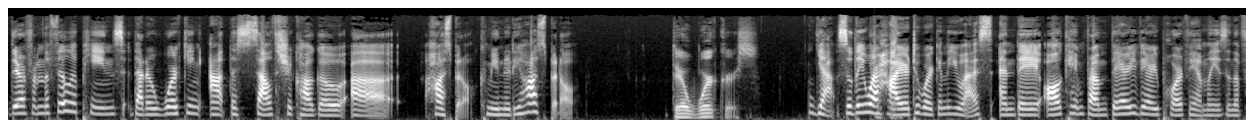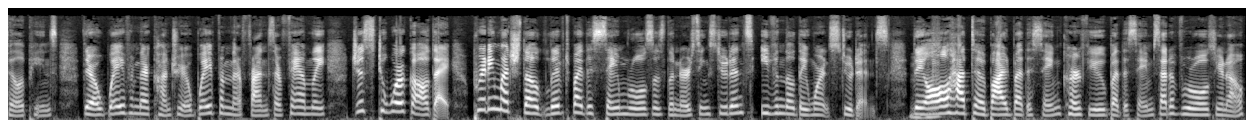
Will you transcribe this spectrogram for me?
they're from the Philippines that are working at the South Chicago uh, hospital, community hospital. They're workers. Yeah, so they were hired to work in the US and they all came from very, very poor families in the Philippines. They're away from their country, away from their friends, their family, just to work all day. Pretty much, though, lived by the same rules as the nursing students, even though they weren't students. They mm-hmm. all had to abide by the same curfew, by the same set of rules, you know.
